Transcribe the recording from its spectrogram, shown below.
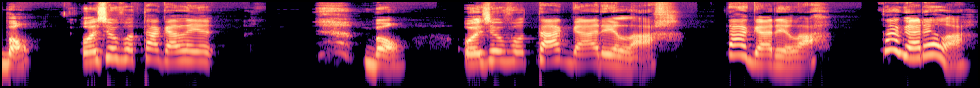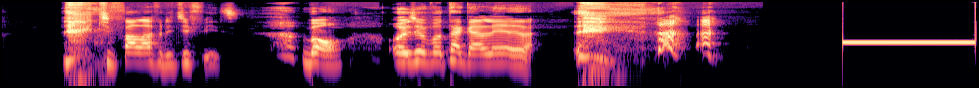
Bom, hoje eu vou tagarelar. Bom, hoje eu vou tagarelar. Tagarelar? Tagarelar. que palavra difícil. Bom, hoje eu vou tagarelar.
